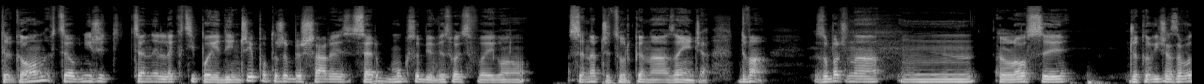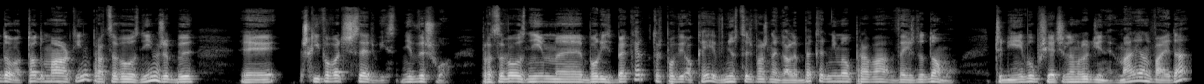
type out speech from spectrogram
tylko on chce obniżyć ceny lekcji pojedynczej po to, żeby szary Serb mógł sobie wysłać swojego syna czy córkę na zajęcia. Dwa, zobacz na mm, losy Dżokowicza zawodowo. Todd Martin pracował z nim, żeby y, szlifować serwis. Nie wyszło. Pracował z nim e, Boris Becker, ktoś powie, ok, wniósł coś ważnego, ale Becker nie miał prawa wejść do domu. Czyli nie był przyjacielem rodziny. Marian Wajda,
